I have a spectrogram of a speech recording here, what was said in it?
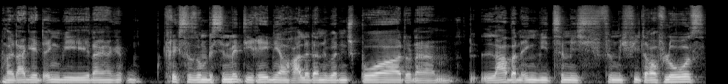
Weil da geht irgendwie, da kriegst du so ein bisschen mit, die reden ja auch alle dann über den Sport oder labern irgendwie ziemlich, ziemlich viel drauf los.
